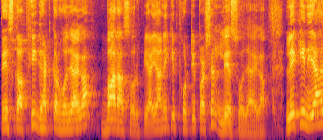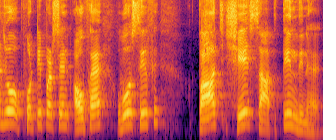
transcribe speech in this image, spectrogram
तो इसका फ़ी घटकर हो जाएगा बारह सौ रुपया, यानी कि फोर्टी परसेंट लेस हो जाएगा। लेकिन यह जो फोर्टी परसेंट ऑफ़ है, वो सिर्फ़ पाँच छः सात, तीन दिन है।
